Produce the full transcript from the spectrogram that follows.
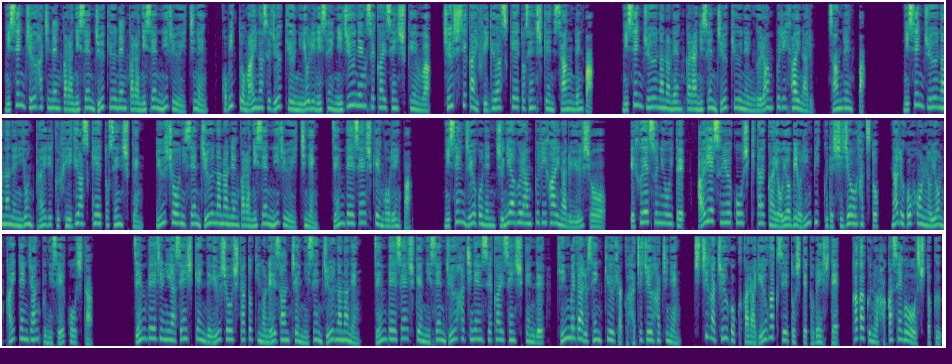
2018年から2019年から2021年、COVID-19 により2020年世界選手権は中止世界フィギュアスケート選手権3連覇。2017年から2019年グランプリファイナル3連覇。2017年4大陸フィギュアスケート選手権優勝2017年から2021年全米選手権5連覇。2015年ジュニアグランプリファイナル優勝。FS において ISU 公式大会及びオリンピックで史上初となる5本の4回転ジャンプに成功した。全米ジュニア選手権で優勝した時のネイサンチェン2017年、全米選手権2018年世界選手権で金メダル1988年、父が中国から留学生として渡米して科学の博士号を取得。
